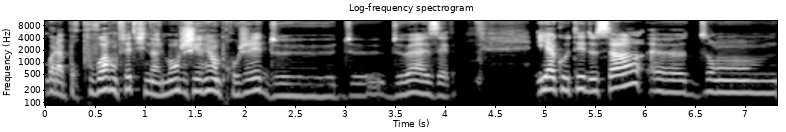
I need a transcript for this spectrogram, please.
voilà, pour pouvoir en fait finalement gérer un projet de, de A à Z. Et à côté de ça, dans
